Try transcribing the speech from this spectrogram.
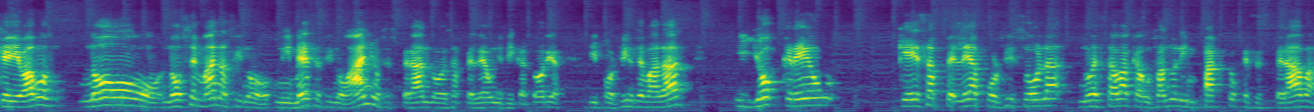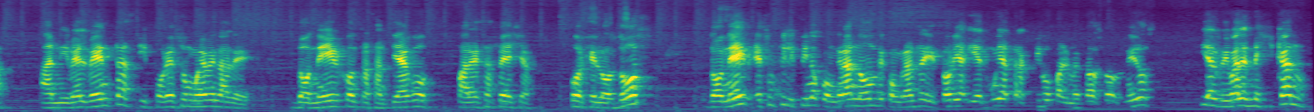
que llevamos no, no semanas, sino ni meses, sino años esperando esa pelea unificatoria y por fin se va a dar. Y yo creo que esa pelea por sí sola no estaba causando el impacto que se esperaba a nivel ventas y por eso mueven la de Doneir contra Santiago para esa fecha. Porque los dos, Doneir es un filipino con gran nombre, con gran trayectoria y es muy atractivo para el mercado de Estados Unidos y el rival es mexicano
